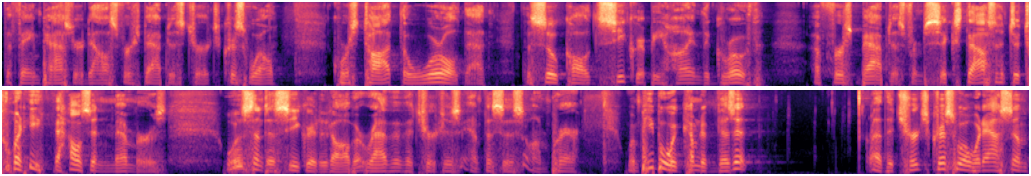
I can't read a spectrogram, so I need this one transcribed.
the famed pastor of Dallas First Baptist Church. Criswell, of course, taught the world that the so called secret behind the growth of First Baptist from 6,000 to 20,000 members wasn't a secret at all, but rather the church's emphasis on prayer. When people would come to visit uh, the church, Criswell would ask them,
